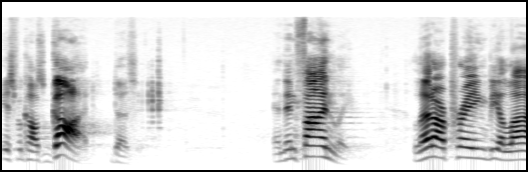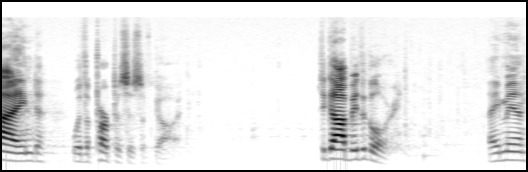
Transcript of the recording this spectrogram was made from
it's because God does it. And then finally, let our praying be aligned with the purposes of God. To God be the glory. Amen.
